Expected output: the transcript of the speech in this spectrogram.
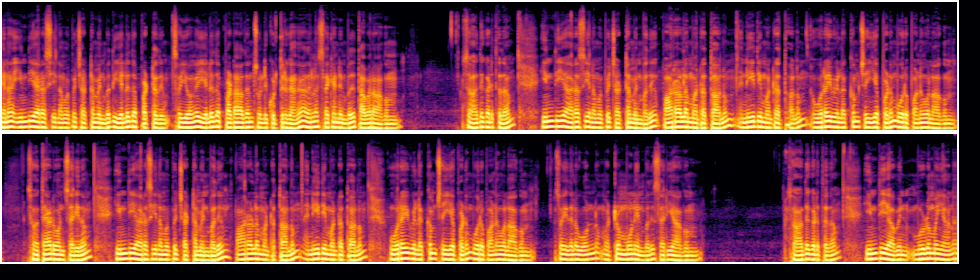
ஏன்னா இந்திய அரசியலமைப்பு சட்டம் என்பது எழுதப்பட்டது. ஸோ இவங்க எழுதப்படாதன்னு சொல்லி கொடுத்துருக்காங்க. அதனால் செகண்ட் என்பது தவறாகும். ஸோ அதுக்கடுத்ததான் இந்திய அரசியலமைப்பு சட்டம் என்பது பாராளுமன்றத்தாலும் நீதிமன்றத்தாலும் உரை விளக்கம் செய்யப்படும் ஒரு பணுவலாகும். ஸோ தேர்ட் ஒன் சரிதான். இந்திய அரசியலமைப்பு சட்டம் என்பது பாராளுமன்றத்தாலும் நீதிமன்றத்தாலும் உரை விளக்கம் செய்யப்படும் ஒரு பணுவலாகும். ஸோ இதில் ஒன்று மற்றும் மூணு என்பது சரியாகும். ஸோ அதுக்கடுத்ததான் இந்தியாவின் முழுமையான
